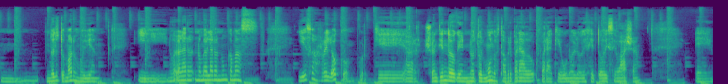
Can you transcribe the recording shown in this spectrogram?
mm, no lo tomaron muy bien y no me hablaron, no me hablaron nunca más. Y eso es re loco, porque, a ver, yo entiendo que no todo el mundo está preparado para que uno lo deje todo y se vaya. Eh,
